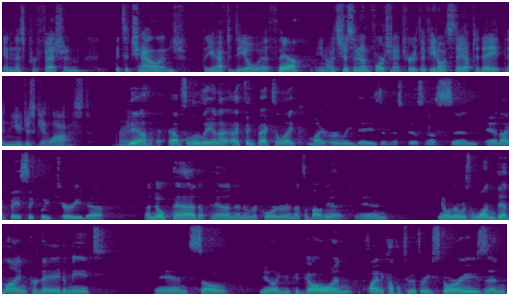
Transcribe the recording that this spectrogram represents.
in this profession. It's a challenge that you have to deal with. Yeah. You know, it's just an unfortunate truth. If you don't stay up to date, then you just get lost. Right. Yeah, absolutely. And I, I think back to like my early days in this business, and and I basically carried a, a notepad, a pen, and a recorder, and that's about it. And you know, there was one deadline per day to meet, and so you know, you could go and find a couple, two or three stories and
